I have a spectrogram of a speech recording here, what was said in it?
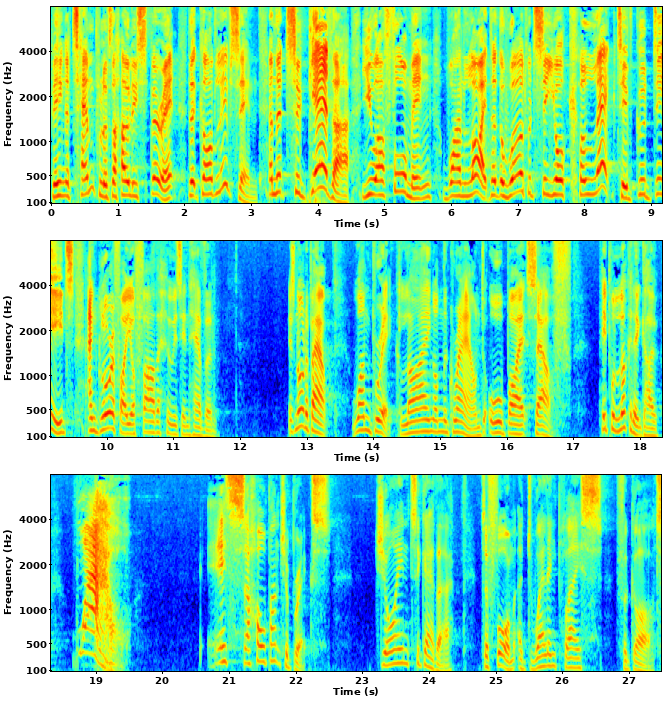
being a temple of the Holy Spirit that God lives in. And that together you are forming one light, that the world would see your collective good deeds and glorify your Father who is in heaven. It's not about one brick lying on the ground all by itself. People look at it and go, wow! It's a whole bunch of bricks joined together to form a dwelling place for God.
